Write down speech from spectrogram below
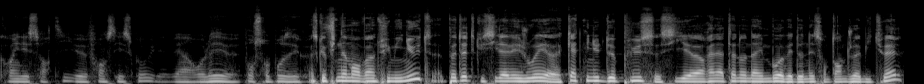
quand il est sorti, euh, Francisco, il avait un relais euh, pour se reposer. Parce que finalement, 28 minutes, peut-être que s'il avait joué 4 minutes de plus, si Renatan Onaimbo avait donné son temps de jeu habituel,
